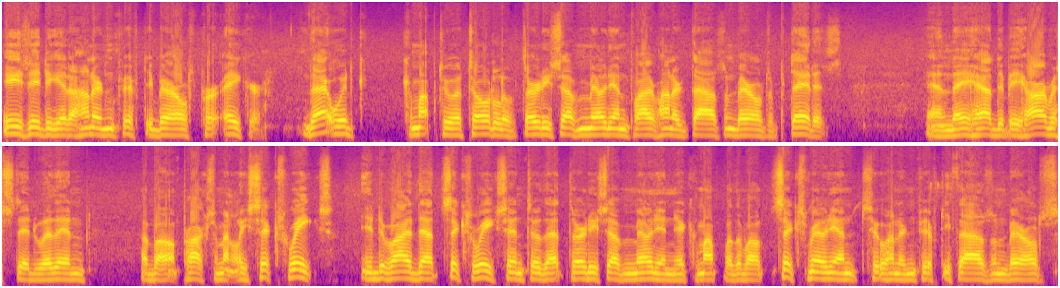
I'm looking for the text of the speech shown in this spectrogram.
easy to get 150 barrels per acre. That would come up to a total of 37,500,000 barrels of potatoes. And they had to be harvested within about approximately six weeks. You divide that six weeks into that 37 million, you come up with about 6,250,000 barrels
